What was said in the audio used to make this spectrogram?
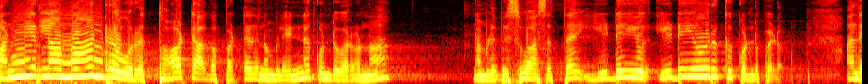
பண்ணிடலாமான்ற ஒரு தாட் ஆகப்பட்டது. நம்மளை என்ன கொண்டு வரோன்னா நம்மளை விசுவாசத்தை இடையூ இடையூறுக்கு கொண்டு போயிடும். அந்த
